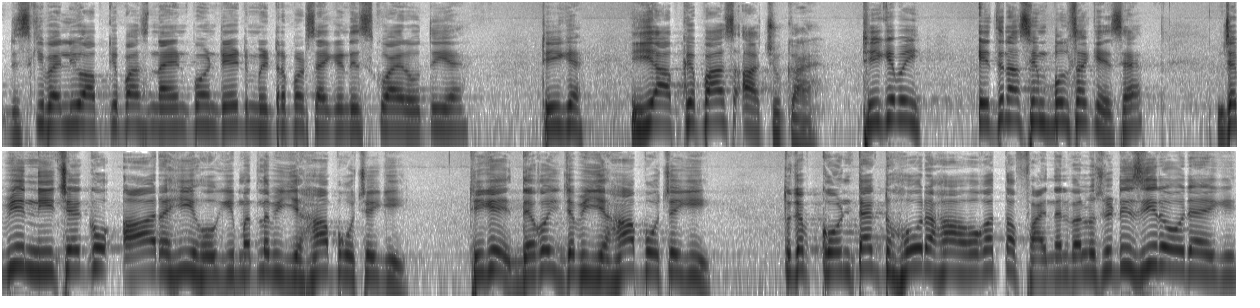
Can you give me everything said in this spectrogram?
जिसकी वैल्यू आपके पास 9.8 मीटर पर सेकेंड स्क्वायर होती है। ठीक है? ये आपके पास आ चुका है। ठीक है भाई? इतना सिंपल सा केस है। जब ये नीचे को आ रही होगी मतलब यहाँ पहुँचेगी। ठीक है? देखो, जब यहाँ पहुँचेगी तो जब कॉन्टैक्ट हो रहा होगा, तब फाइनल वेलोसिटी ज़ीरो हो जाएगी।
